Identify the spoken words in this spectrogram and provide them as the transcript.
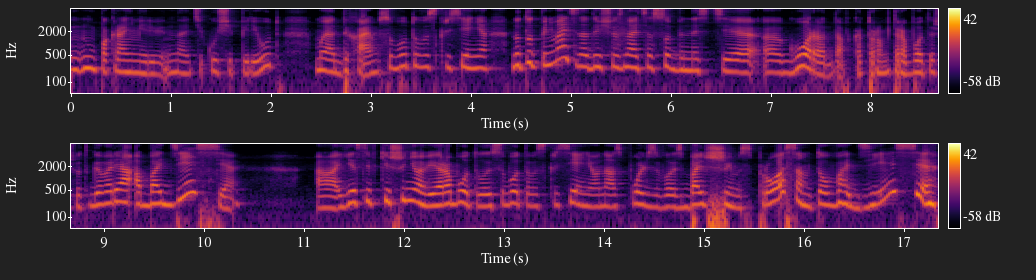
ну, по крайней мере, на текущий период. Мы отдыхаем в субботу, воскресенье. Но тут, понимаете, надо еще знать особенности э, города, в котором ты работаешь. Вот говоря об Одессе, э, если в Кишиневе я работала и суббота-воскресенье у нас пользовалась большим спросом, то в Одессе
